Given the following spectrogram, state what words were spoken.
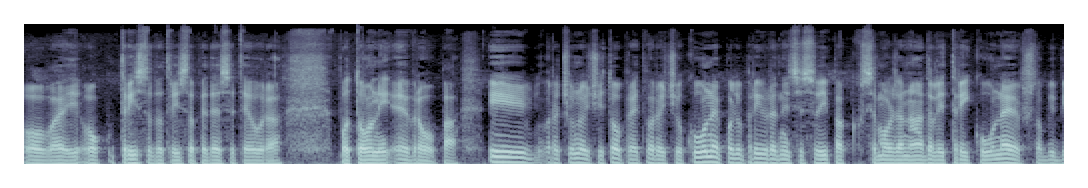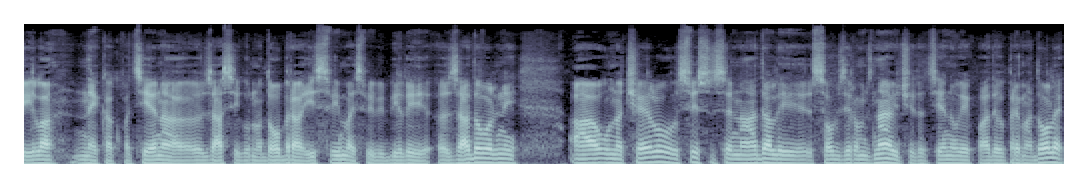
ovaj, oko 300 do 350 eura po toni Europa. I računajući to pretvarajući u kune, poljoprivrednici su ipak se možda nadali 3 kune, što bi bila nekakva cijena zasigurno dobra i svima i svi bi bili zadovoljni a u načelu svi su se nadali s obzirom znajući da cijene uvijek padaju prema dole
